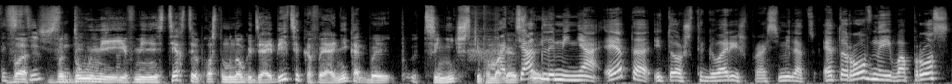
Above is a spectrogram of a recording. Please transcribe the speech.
в, в Думе конечно. и в Министерстве просто много диабетиков, и они как бы цинически помогают. Хотя своим. для меня это, и то, что ты говоришь про ассимиляцию, это ровно и вопрос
